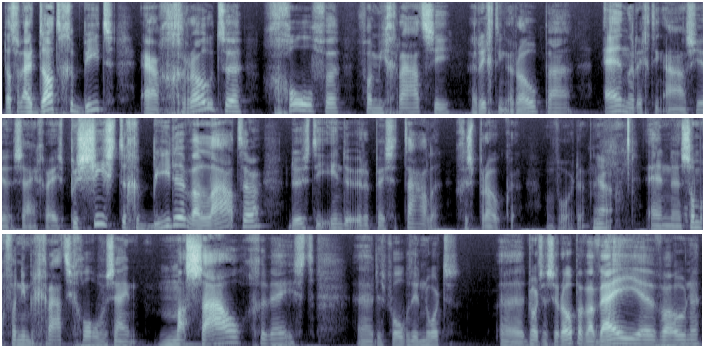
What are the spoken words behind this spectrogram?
dat vanuit dat gebied er grote golven van migratie richting Europa en richting Azië zijn geweest. Precies de gebieden waar later dus die Indo-Europese talen gesproken worden. Ja. En uh, sommige van die migratiegolven zijn massaal geweest. Uh, dus bijvoorbeeld in Noord- uh, Noordwest-Europa, waar wij uh, wonen,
